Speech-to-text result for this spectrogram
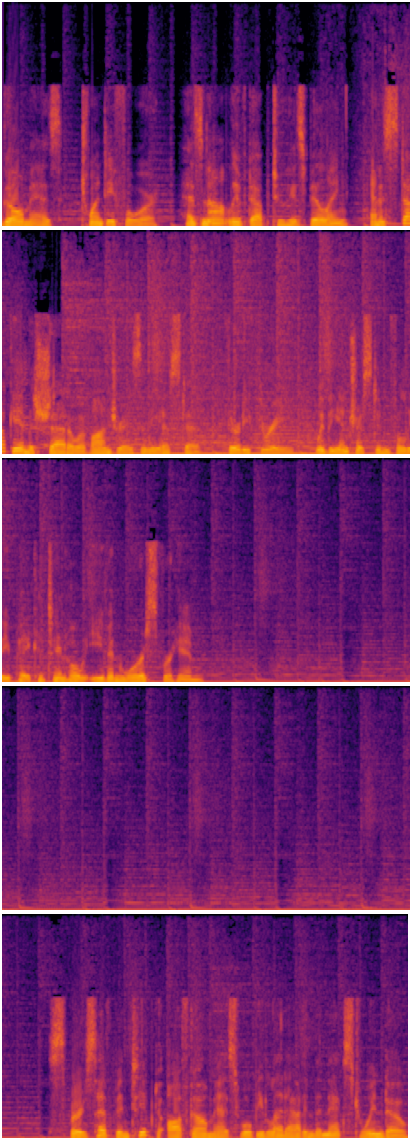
Gomes, 24, has not lived up to his billing and is stuck in the shadow of Andres Iniesta, 33, with the interest in Philippe Coutinho even worse for him. Spurs have been tipped off Gomes will be let out in the next window.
